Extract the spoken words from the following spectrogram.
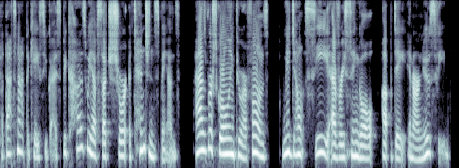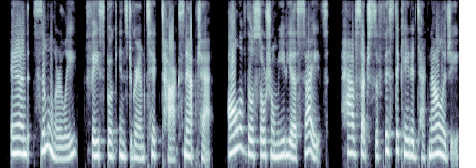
But that's not the case, you guys. Because we have such short attention spans, as we're scrolling through our phones, we don't see every single update in our newsfeed. And similarly, Facebook, Instagram, TikTok, Snapchat, all of those social media sites have such sophisticated technology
